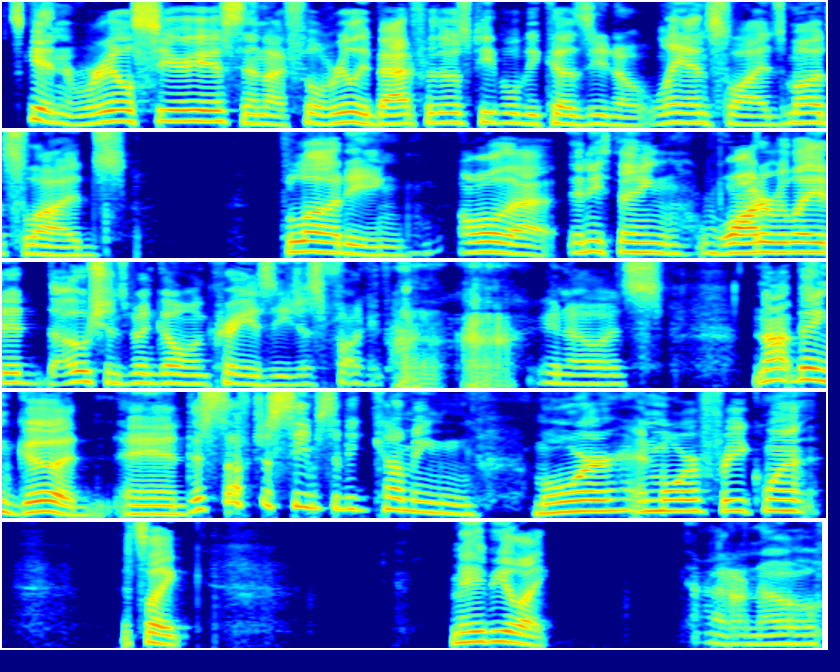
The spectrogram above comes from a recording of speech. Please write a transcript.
It's getting real serious, and I feel really bad for those people because you know landslides, mudslides, flooding, all that, anything water related. The ocean's been going crazy. Just fucking, you know, it's not been good, and this stuff just seems to be becoming more and more frequent it's like maybe like I don't know,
